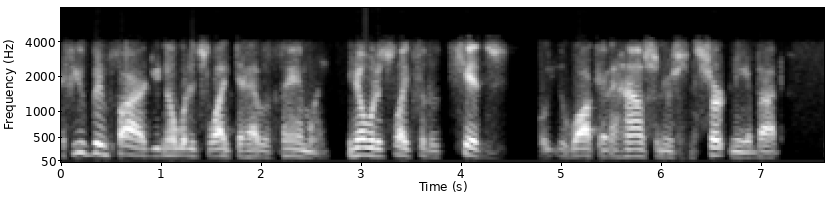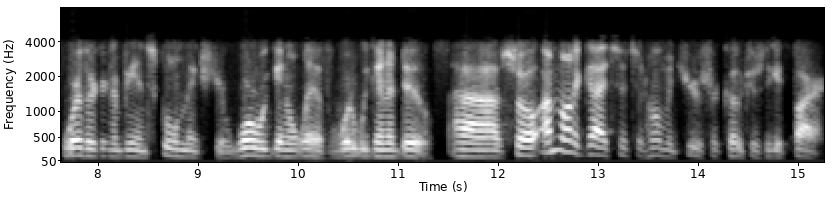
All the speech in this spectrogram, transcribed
If you've been fired, you know what it's like to have a family. You know what it's like for the kids. You walk in a house and there's uncertainty about where they're going to be in school next year, where are we're going to live, what are we going to do. Uh, so I'm not a guy that sits at home and cheers for coaches to get fired.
